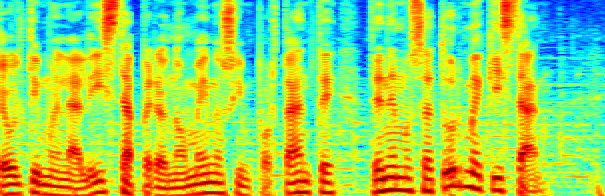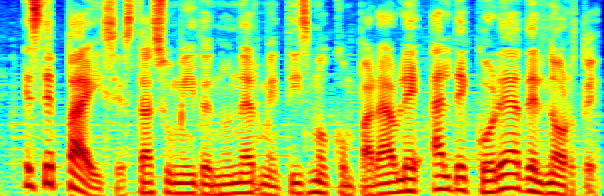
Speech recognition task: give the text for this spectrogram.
De último en la lista, pero no menos importante, tenemos a Turmequistán. Este país está sumido en un hermetismo comparable al de Corea del Norte.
